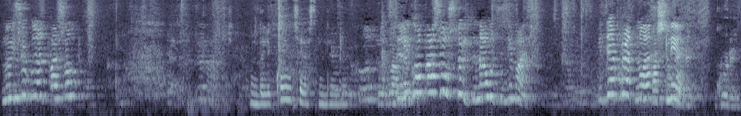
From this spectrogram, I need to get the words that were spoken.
Ну еще куда ты пошел? Далеко, интересно, дойдет? Далеко пошел, что ли, ты на улице зима? Иди обратно, ложись. Пошли. Курит.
